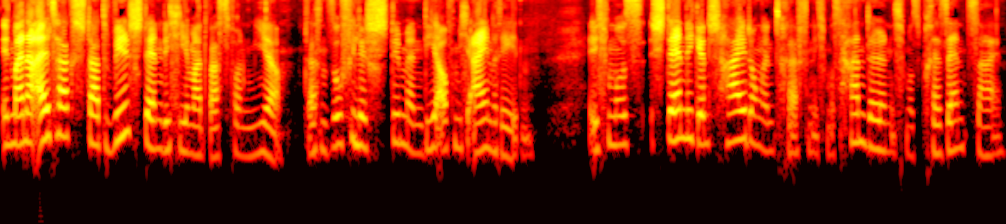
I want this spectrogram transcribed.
In meiner Alltagsstadt will ständig jemand was von mir. Das sind so viele Stimmen, die auf mich einreden. Ich muss ständig Entscheidungen treffen, ich muss handeln, ich muss präsent sein.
